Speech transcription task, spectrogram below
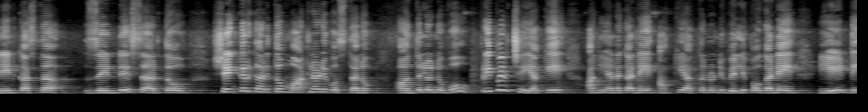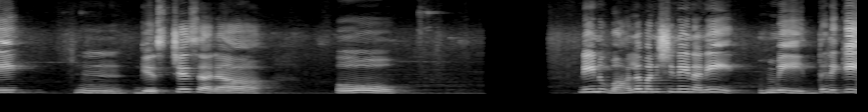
నేను కాస్త జెండే సార్తో శంకర్ గారితో మాట్లాడి వస్తాను. అంతలో నువ్వు ప్రిపేర్ చేయకే అని అనగానే అక్కి అక్క నుండి వెళ్ళిపోగానే ఏంటి? గెస్ట్ చేశారా? ఓ నేను వాళ్ళ మనిషినేనని మీ ఇద్దరికీ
